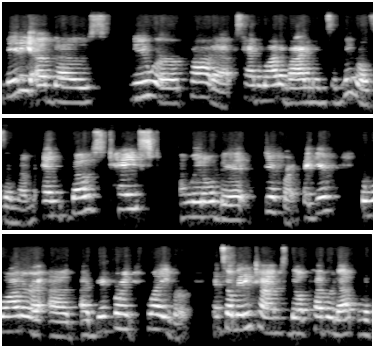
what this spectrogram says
Many of those newer products have a lot of vitamins and minerals in them, and those taste a little bit different. They give the water a, a, different flavor. And so many times they'll cover it up with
